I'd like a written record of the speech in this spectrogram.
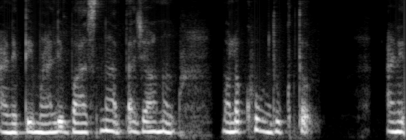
आणि ती म्हणाली बास ना आता जानू मला खूप दुखतं. आणि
